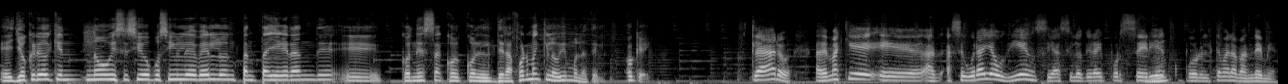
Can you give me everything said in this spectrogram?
eh, yo creo que no hubiese sido posible verlo en pantalla grande eh, con esa, con, con el- de la forma en que lo vimos en la tele. Ok. Claro, además que eh, aseguráis audiencia si lo tiráis por serie por el tema de la pandemia.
